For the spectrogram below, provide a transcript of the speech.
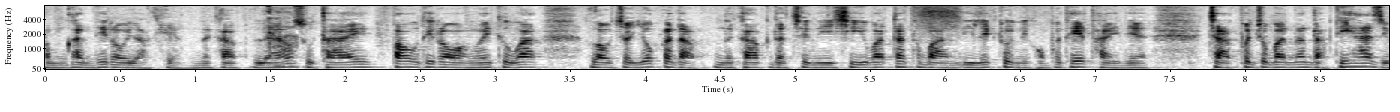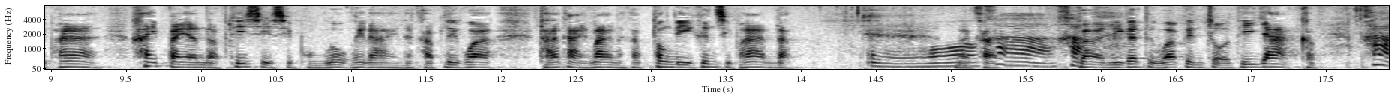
สำคัญที่เราอยากเห็นนะครับแล้วสุดท้ายเป้าที่เราวางไว้คือว่าเราจะยกระดับนะครับดัชนีชี้วัดรัฐบาลอิเล็กทรอนิกส์ของประเทศไทยเนี่ยจากปัจจุบันอันดับที่ 55 ให้ไปอันดับที่ 40 ของโลกให้ได้นะครับเรียกว่าท้าทายมากนะครับต้องดีขึ้น 15อันดับ โอ้นะครับค่ะค่ะก็อันนี้ก็ถือว่าเป็นโจทย์ที่ยากครับ ค่ะ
